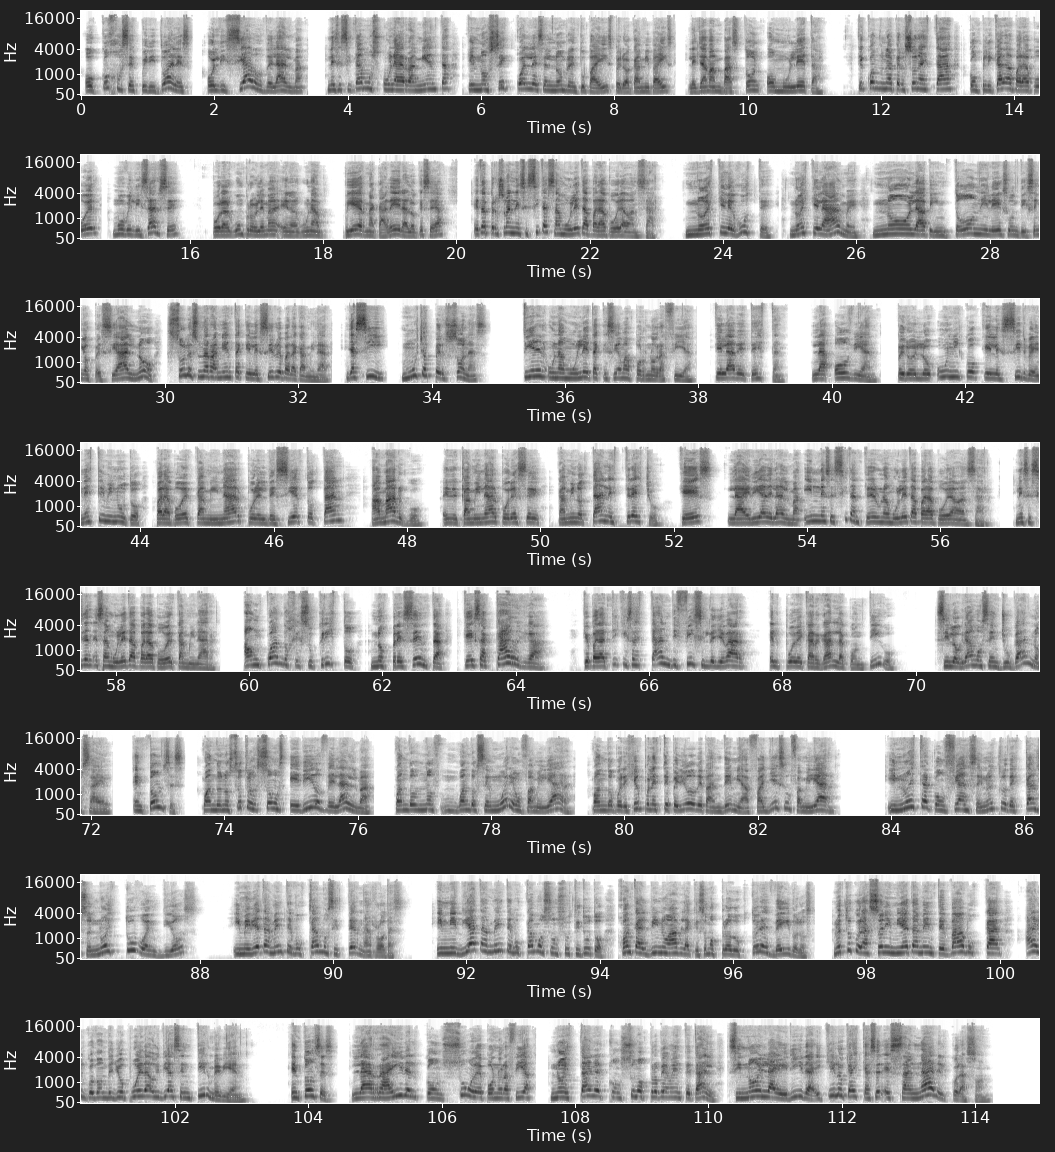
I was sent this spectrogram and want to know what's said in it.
o cojos espirituales, o lisiados del alma, necesitamos una herramienta que no sé cuál es el nombre en tu país, pero acá en mi país le llaman bastón o muleta que cuando una persona está complicada para poder movilizarse por algún problema en alguna pierna, cadera, lo que sea, esta persona necesita esa muleta para poder avanzar. No es que le guste, no es que la ame, no la pintó ni le hizo un diseño especial, no, solo es una herramienta que le sirve para caminar. Y así, muchas personas tienen una muleta que se llama pornografía, que la detestan, la odian, pero es lo único que les sirve en este minuto para poder caminar por el desierto tan amargo, en el caminar por ese camino tan estrecho que es la herida del alma y necesitan tener una muleta para poder avanzar. Necesitan esa muleta para poder caminar. Aun cuando Jesucristo nos presenta que esa carga que para ti quizás es tan difícil de llevar, Él puede cargarla contigo si logramos enyugarnos a Él. Entonces, cuando nosotros somos heridos del alma, cuando, nos, cuando se muere un familiar, cuando por ejemplo en este periodo de pandemia fallece un familiar y nuestra confianza y nuestro descanso no estuvo en Dios, inmediatamente buscamos cisternas rotas. Inmediatamente buscamos un sustituto. Juan Calvino habla que somos productores de ídolos. Nuestro corazón inmediatamente va a buscar algo donde yo pueda hoy día sentirme bien. Entonces, la raíz del consumo de pornografía no está en el consumo propiamente tal, sino en la herida. ¿Y qué es lo que hay que hacer? Es sanar el corazón.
